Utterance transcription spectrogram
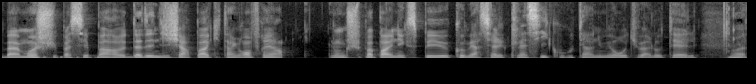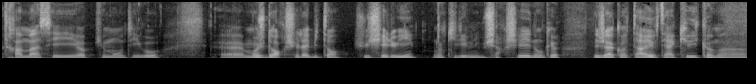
bah, moi je suis passé par euh, Dadendi Sherpa, qui est un grand frère. Donc je suis pas par une expé euh, commerciale classique où tu as un numéro, tu vas à l'hôtel, Ouais. il te ramasse et hop, tu montes et go. Euh, moi je dors chez l'habitant, je suis chez lui, donc il est venu me chercher. Donc euh, déjà quand tu arrives, tu es accueilli comme un,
